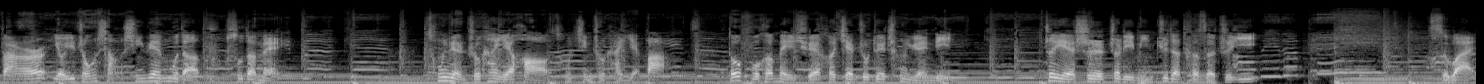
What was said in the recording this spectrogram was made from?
反而有一种赏心悦目的朴素的美。从远处看也好，从近处看也罢，都符合美学和建筑对称原理，这也是这里民居的特色之一。此外，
